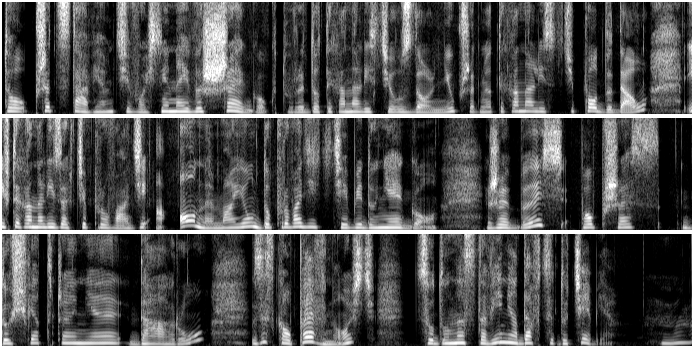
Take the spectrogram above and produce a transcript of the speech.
to przedstawiam ci właśnie najwyższego, który do tych analiz cię uzdolnił, przedmiot tych analiz ci poddał i w tych analizach cię prowadzi, a one mają doprowadzić ciebie do niego, żebyś poprzez doświadczenie daru zyskał pewność co do nastawienia dawcy do ciebie. Mhm,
